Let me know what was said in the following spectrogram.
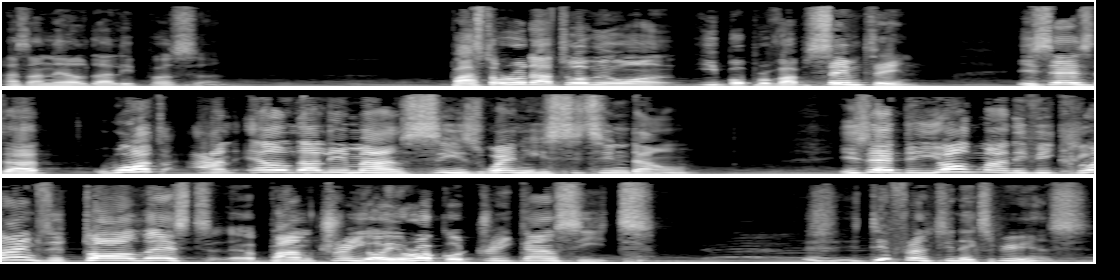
as an elderly person. Pastor Rhoda told me one Igbo proverb, same thing. He says that what an elderly man sees when he's sitting down. He said the young man, if he climbs the tallest uh, palm tree or Iroko tree, can't see it. It's different in experience.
